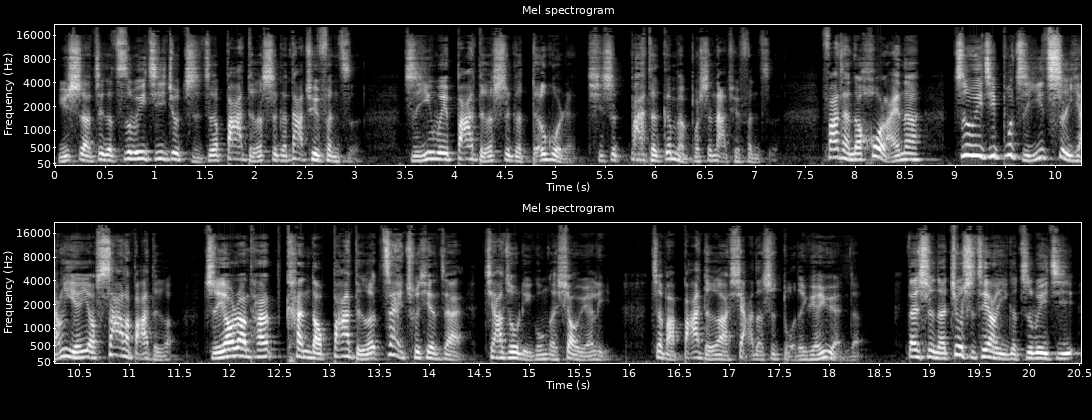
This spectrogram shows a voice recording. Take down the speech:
于是啊，这个兹维基就指责巴德是个纳粹分子，只因为巴德是个德国人。其实巴德根本不是纳粹分子。发展到后来呢，兹维基不止一次扬言要杀了巴德，只要让他看到巴德再出现在加州理工的校园里，这把巴德啊吓得是躲得远远的。但是呢，就是这样一个兹维基，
